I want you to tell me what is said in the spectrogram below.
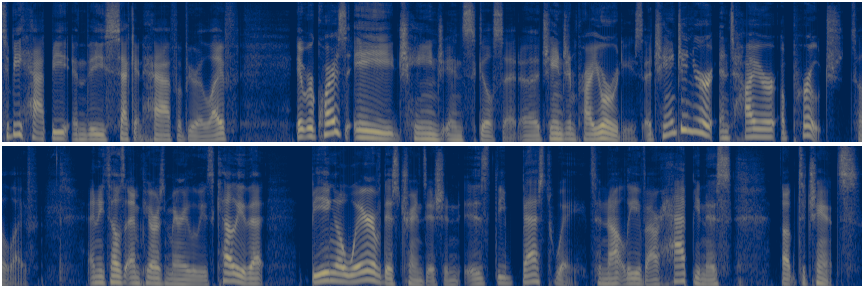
to be happy in the second half of your life, it requires a change in skill set, a change in priorities, a change in your entire approach to life. And he tells NPR's Mary Louise Kelly that being aware of this transition is the best way to not leave our happiness up to chance.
